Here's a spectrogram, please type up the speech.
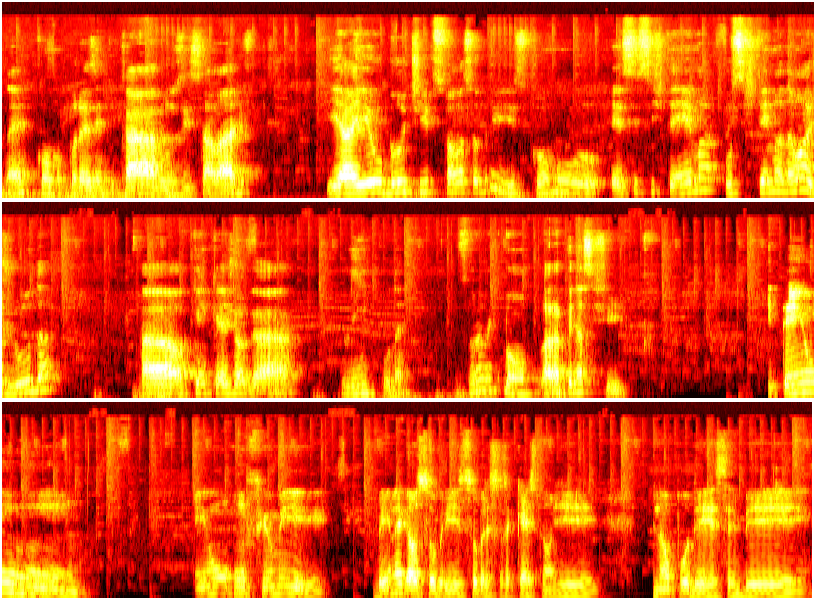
né? como por exemplo carros e salários. E aí o Blue Chips fala sobre isso, como esse sistema, o sistema não ajuda a quem quer jogar limpo, né? Isso é muito bom, vale a pena assistir. E tem um tem um, um filme bem legal sobre isso, sobre essa questão de não poder receber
